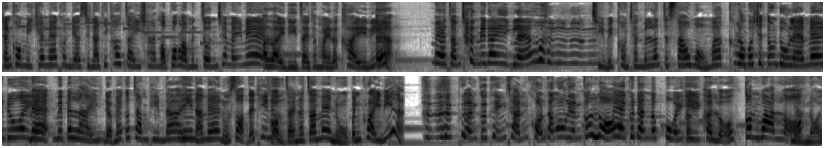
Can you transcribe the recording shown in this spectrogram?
ฉันคงมีแค่แม่คนเดียวสินะที่เข้าใจฉันเพราะพวกเรามันจนใช่ไหมแม่ อะไรดีใจทำไมแล้วใครเนี่ย แม่จำฉันไม่ได้อีกแล้ว ชีวิตของฉันมันเริ่มจะเศร้าหมองมากขึ้นเพราะว่าฉันต้องดูแลแม่ด้วย แม่ ไม่เป็นไร เดี๋ยวแม่ก็จำพิมพ์ได้ นี่นะแม่หนูสอบได้ที่หนึ่งขอบใจนะจ๊ะแม่หนูเป็นใครเนี่ย เพื่อนก็ทิ้งฉันคนทั้งโรงเรียนก็ร้องแม่ก็ดันมาป่วยอีก ฮัลโหล ต้นวานเหรอ อย่างน้อย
